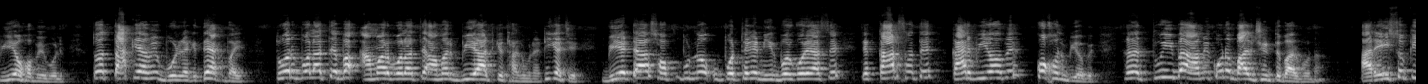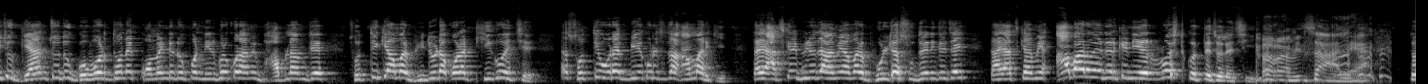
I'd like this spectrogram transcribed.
বিয়ে হবে বলে। তো তাকে আমি বলে রাখি, দেখ ভাই, তোর বলাতে বা আমার বলাতে আমার বিয়ে আটকে থাকবে না, ঠিক আছে? বিয়েটা সম্পূর্ণ উপর থেকে নির্ভর করে আসে যে কার সাথে কার বিয়ে হবে, কখন বিয়ে হবে। তুই বা আমি কোনো বাল ছিঁড়তে পারব না। আর এইসব কিছু জ্ঞান শুধু গোবর্ধনের কমেন্টের উপর নির্ভর করে আমি ভাবলাম যে, সত্যি কি আমার ভিডিওটা করা ঠিক হয়েছে? না, সত্যি ওরা বিয়ে করেছে তো আমার কি? তাই আজকের ভিডিওতে আমি আমার ভুলটা শুধরে নিতে চাই, তাই আজকে আমি আবারও এদেরকে নিয়ে রোস্ট করতে চলেছি। তো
